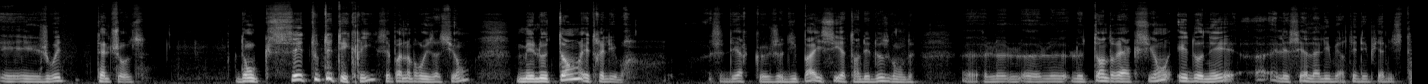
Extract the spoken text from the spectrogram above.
et jouez telle chose. Donc tout est écrit, c'est pas une improvisation, mais le temps est très libre. C'est-à-dire que je dis pas ici attendez deux secondes. Euh, le, le, temps de réaction est donné, laissé à la liberté des pianistes.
